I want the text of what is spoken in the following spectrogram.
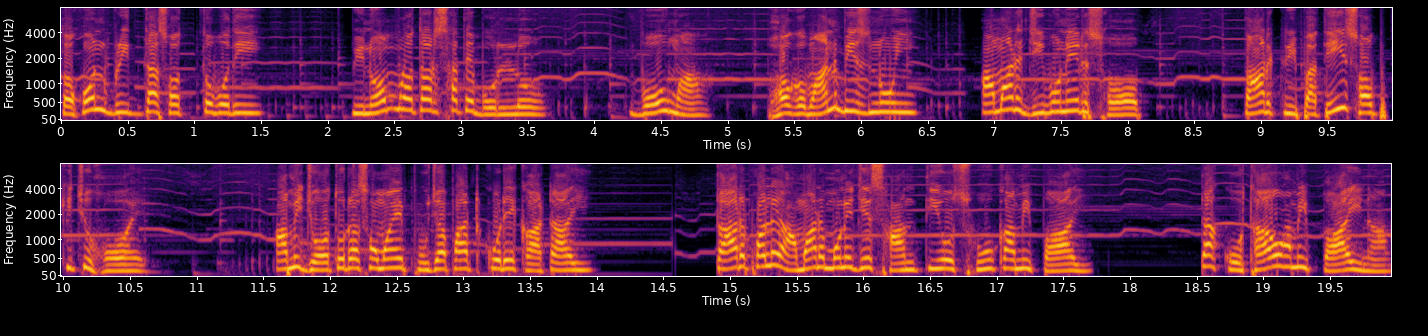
তখন বৃদ্ধা সত্যবতী বিনম্রতার সাথে বলল, বৌমা, ভগবান বিষ্ণুই আমার জীবনের সব। তার কৃপাতেই সব কিছু হয়। আমি যতটা সময় পূজা পাঠ করে কাটাই, তার ফলে আমার মনে যে শান্তি ও সুখ আমি পাই তা কোথাও আমি পাই না।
